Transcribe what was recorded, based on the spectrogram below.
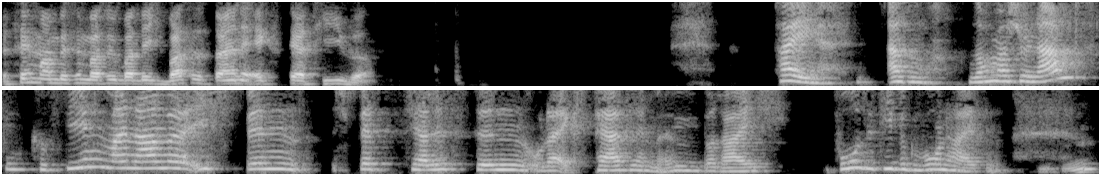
Erzähl mal ein bisschen was über dich. Was ist deine Expertise? Hi, also nochmal schönen Abend. Christine, mein Name. Ich bin Spezialistin oder Expertin im Bereich positive Gewohnheiten. Mhm.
